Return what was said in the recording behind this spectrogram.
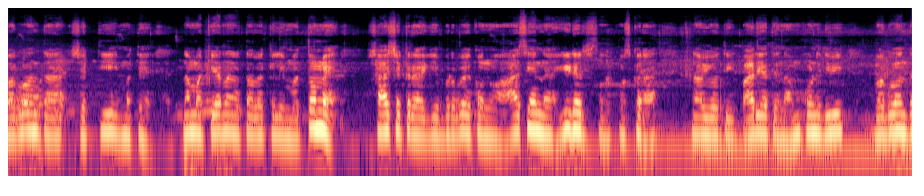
ಭಗವಂತ ಶಕ್ತಿ ಮತ್ತು ನಮ್ಮ ಕೇರಳ ತಾಲೂಕಲ್ಲಿ ಮತ್ತೊಮ್ಮೆ ಶಾಸಕರಾಗಿ ಬರಬೇಕು ಅನ್ನೋ ಆಸೆಯನ್ನು ಈಡೇರಿಸೋದಕ್ಕೋಸ್ಕರ ನಾವು ಇವತ್ತು ಈ ಪಾದಯಾತ್ರೆಯನ್ನು ಹಮ್ಮಿಕೊಂಡಿದ್ದೀವಿ. ಭಗವಂತ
